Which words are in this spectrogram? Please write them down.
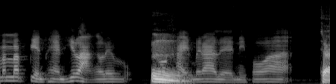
มันมาเปลี่ยนแผนที่หลังเลยใครไม่ได้เลยนี่เพราะว่าใช่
